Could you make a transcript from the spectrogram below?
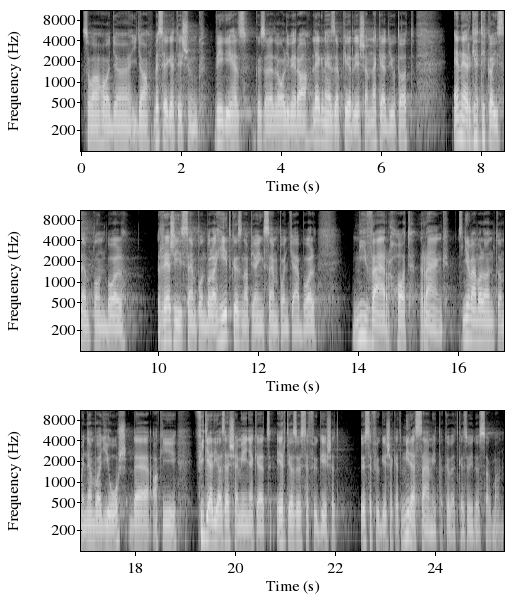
Szóval, hogy így a beszélgetésünk végéhez közeledve, Oliver, a legnehezebb kérdésem neked jutott. Energetikai szempontból, rezsi szempontból, a hétköznapjaink szempontjából mi várhat ránk? Ez nyilvánvalóan tudom, hogy nem vagy jós, de aki figyeli az eseményeket, érti az összefüggéset, összefüggéseket, mire számít a következő időszakban?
